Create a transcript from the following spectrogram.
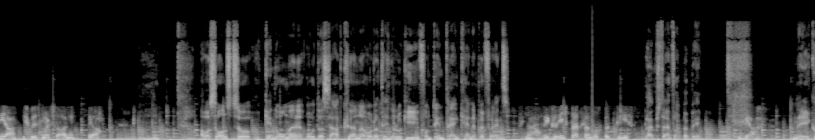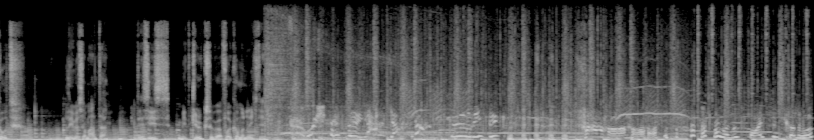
ja, ich will es mal sagen. Ja. Aber sonst so Genome oder Saatkörner oder Technologie, von den dreien keine Präferenz. Na, wie gesagt, ich bleibe einfach bei B. Bleibst einfach bei B. Ja. Nee, gut. Liebe Samantha, das ist mit Glück sogar vollkommen richtig. Oh, Scheiße, ja, ja, ja, richtig. Ha, ha, ha, ha. Aber das freut mich gerade nur.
